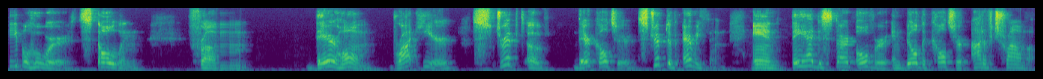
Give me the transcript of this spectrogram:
people who were stolen from their home, brought here, stripped of their culture, stripped of everything, and they had to start over and build a culture out of trauma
